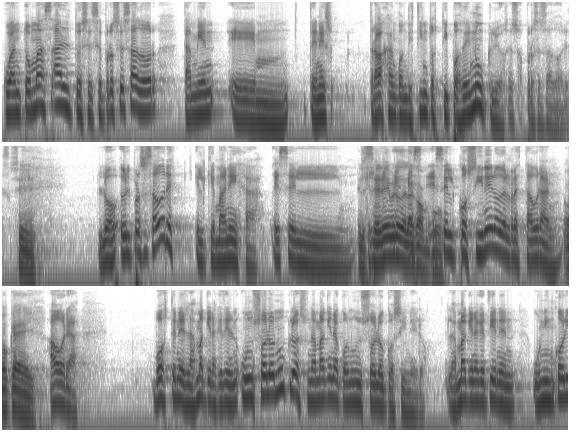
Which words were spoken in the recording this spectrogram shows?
Cuanto más alto es ese procesador, también eh, tenés, trabajan con distintos tipos de núcleos esos procesadores. Sí. Lo- el procesador es el que maneja, es el... El cerebro de la es- compu. Es el cocinero del restaurante. Ok. Ahora, vos tenés las máquinas que tienen un solo núcleo, es una máquina con un solo cocinero. Las máquinas que tienen un Incore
